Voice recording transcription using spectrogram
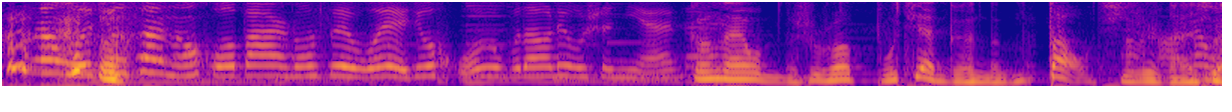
那我就算能活八十多岁，我也就活个不到六十年。刚才我们是说不见得能到七十来岁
